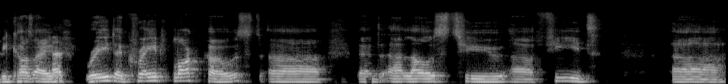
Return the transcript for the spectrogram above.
Because I read a great blog post uh, that allows to uh, feed uh,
